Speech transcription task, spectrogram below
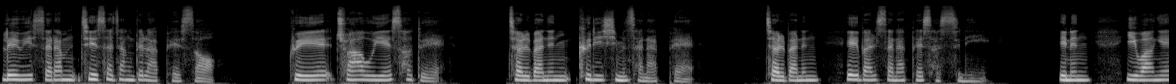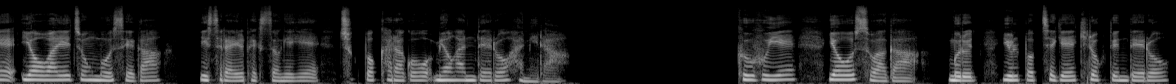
레위 사람 제사장들 앞에서 궤의 좌우에 서되 절반은 그리심산 앞에 절반은 에발산 앞에 섰으니 이는 이왕의 여호와의 종 모세가 이스라엘 백성에게 축복하라고 명한 대로 함이라. 그 후에 여호수아가 무릇 율법책에 기록된 대로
